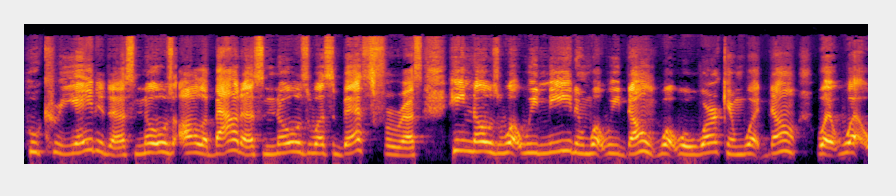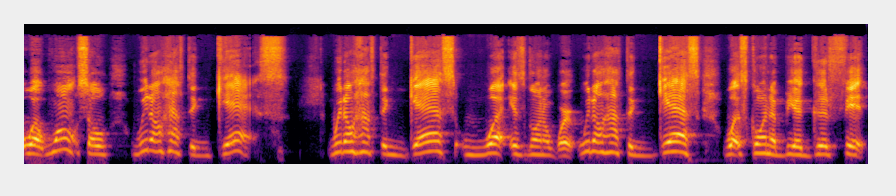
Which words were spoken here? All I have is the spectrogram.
who created us, knows all about us, knows what's best for us. He knows what we need and what we don't, what will work and what don't, what what what won't. So we don't have to guess. We don't have to guess what is going to work. We don't have to guess what's going to be a good fit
